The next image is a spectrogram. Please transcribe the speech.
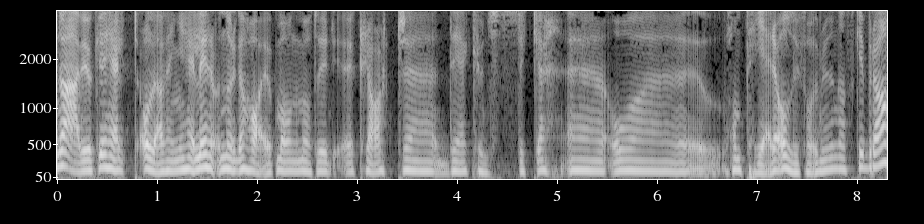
nå er vi jo ikke helt oljeavhengige heller, og Norge har jo på mange måter klart det kunststykket å håndtere oljeformuen ganske bra.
